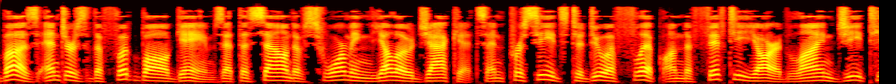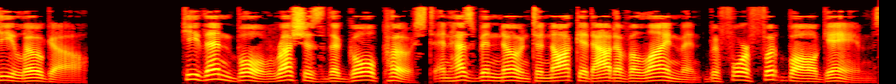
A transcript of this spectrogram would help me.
Buzz enters the football games at the sound of swarming Yellow Jackets and proceeds to do a flip on the 50-yard line GT logo. He then bull rushes the goal post and has been known to knock it out of alignment before football games.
